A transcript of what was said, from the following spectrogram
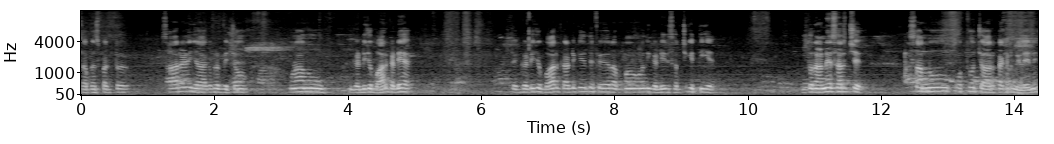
ਸਬ ਇੰਸਪੈਕਟਰ ਸਾਰਿਆਂ ਨੇ ਜਾ ਕੇ ਫਿਰ ਵਿੱਚੋਂ ਉਹਨਾਂ ਨੂੰ ਗੱਡੀ ਚੋਂ ਬਾਹਰ ਕੱਢਿਆ। ਤੇ ਗੱਡੀ ਚੋਂ ਬਾਹਰ ਕੱਢ ਕੇ ਤੇ ਫਿਰ ਆਪਾਂ ਉਹਨਾਂ ਦੀ ਗੱਡੀ ਦੀ ਸਰਚ ਕੀਤੀ ਹੈ। ਦੌਰਾਨੇ ਸਰਚ ਸਾਨੂੰ ਉੱਥੋਂ 4 ਪੈਕਟ ਮਿਲੇ ਨੇ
